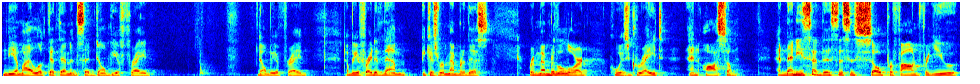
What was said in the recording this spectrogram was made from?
Nehemiah looked at them and said, Don't be afraid. Don't be afraid. Don't be afraid of them because remember this remember the Lord who is great and awesome. And then he said this this is so profound for you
